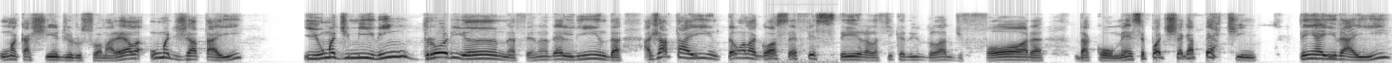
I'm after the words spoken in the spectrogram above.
uma caixinha de Uruçu amarela, uma de Jataí, e uma de mirim droriana, Fernanda, é linda. A jataí, então, ela gosta, é festeira, ela fica ali do lado de fora da colmeia, você pode chegar pertinho. Tem a Iraí,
